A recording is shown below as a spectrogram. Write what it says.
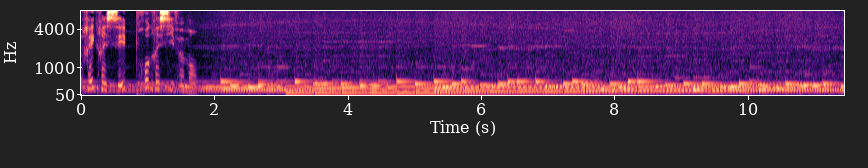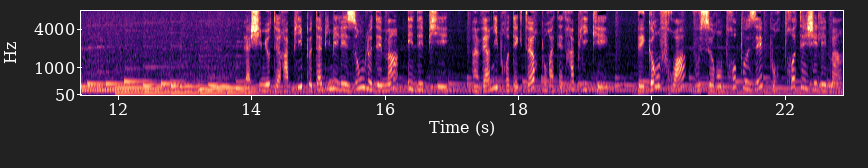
régresser progressivement. La chimiothérapie peut abîmer les ongles des mains et des pieds. Un vernis protecteur pourra être appliqué. Des gants froids vous seront proposés pour protéger les mains.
